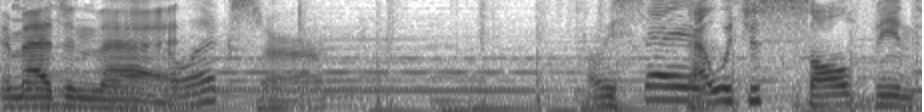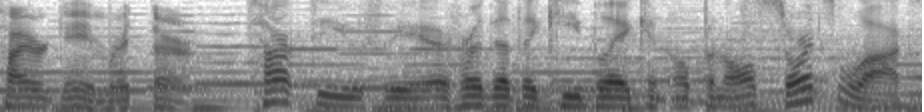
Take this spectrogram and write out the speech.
Imagine that. elixir. Let me say, That would just solve the entire game right there. talk to Yuffie. I've heard that the Keyblade can open all sorts of locks.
